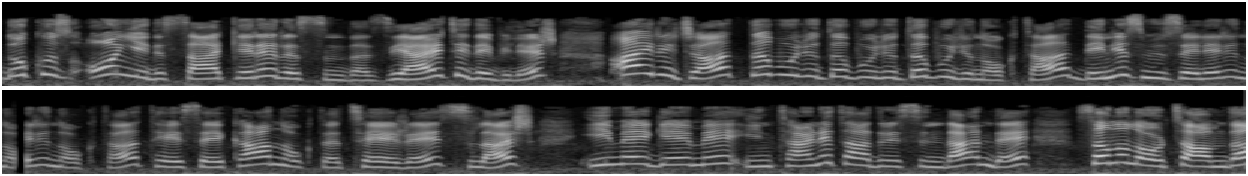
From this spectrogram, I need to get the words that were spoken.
9-17 saatleri arasında ziyaret edebilir. Ayrıca www.denizmüzeleri.tsk.tr imgm internet adresinden de sanal ortamda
